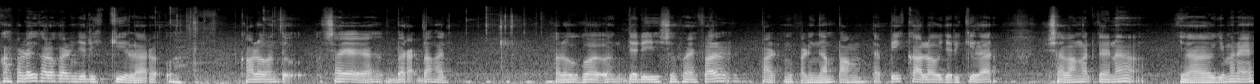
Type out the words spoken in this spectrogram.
apalagi kalau kalian jadi killer, wah kalau untuk saya ya berat banget kalau gue jadi survival paling paling gampang. Tapi kalau jadi killer susah banget karena ya gimana ya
